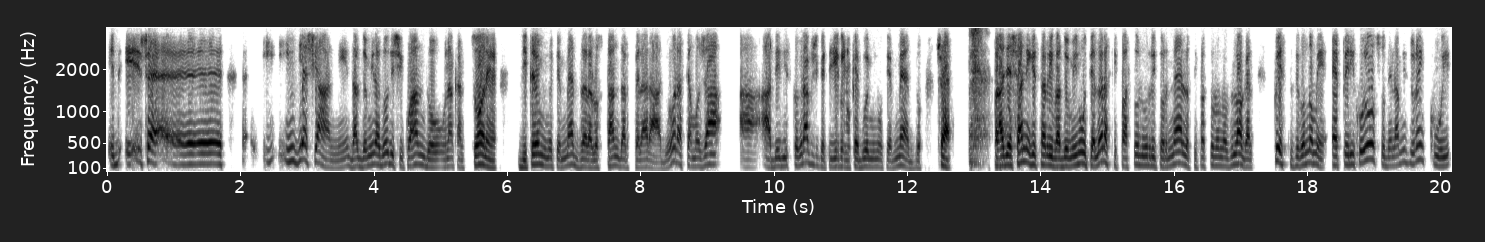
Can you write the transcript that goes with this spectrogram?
E, e cioè, eh, in dieci anni, dal 2012, quando una canzone di tre minuti e mezzo era lo standard per la radio, ora siamo già a, a dei discografici che ti dicono che è due minuti e mezzo. Cioè, fra dieci anni che si arriva a due minuti, allora si fa solo un ritornello, si fa solo uno slogan. Questo, secondo me, è pericoloso nella misura in cui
